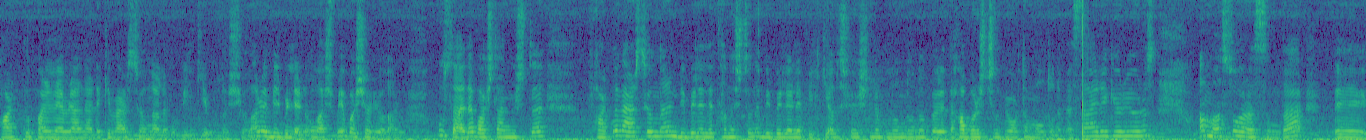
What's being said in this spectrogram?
farklı paralel evrenlerdeki versiyonlarla bu bilgiye ulaşıyorlar ve birbirlerine ulaşmaya başarıyorlar. Bu sayede başlangıçta farklı versiyonların birbirleriyle tanıştığını, birbirleriyle bilgi alışverişinde bulunduğunu, böyle daha barışçıl bir ortam olduğunu vesaire görüyoruz. Ama sonrasında e,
